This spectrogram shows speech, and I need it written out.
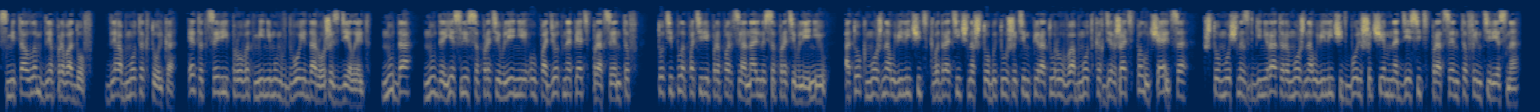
С металлом для проводов, для обмоток только. Этот церий провод минимум вдвое дороже сделает. Ну да, ну да если сопротивление упадет на 5%, то теплопотери пропорциональны сопротивлению, а ток можно увеличить квадратично, чтобы ту же температуру в обмотках держать получается, что мощность генератора можно увеличить больше чем на 10% интересно,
